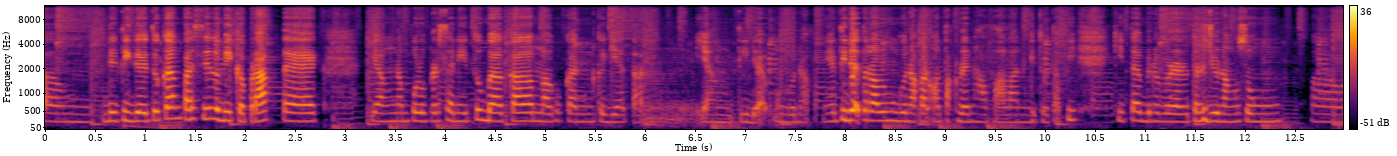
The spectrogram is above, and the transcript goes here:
um, D3 itu kan pasti lebih ke praktek. Yang 60% itu bakal melakukan kegiatan yang tidak menggunakannya tidak terlalu menggunakan otak dan hafalan gitu. Tapi kita benar-benar terjun langsung uh,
